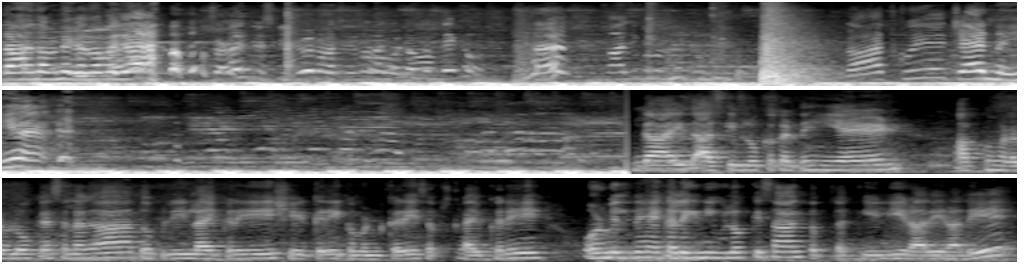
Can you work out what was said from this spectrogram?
डांस अपने घर में बजा। सड़क जिसकी जो नाचे ना बजाओ देखो बाजू को देखो रात को चैन नहीं है। आज के ब्लॉग का करते हैं एंड आपको हमारा ब्लॉग कैसा लगा तो प्लीज़ लाइक करें शेयर करें कमेंट करें सब्सक्राइब करें और मिलते हैं कल एक न्यू ब्लॉग के साथ। तब तक के लिए राधे राधे।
